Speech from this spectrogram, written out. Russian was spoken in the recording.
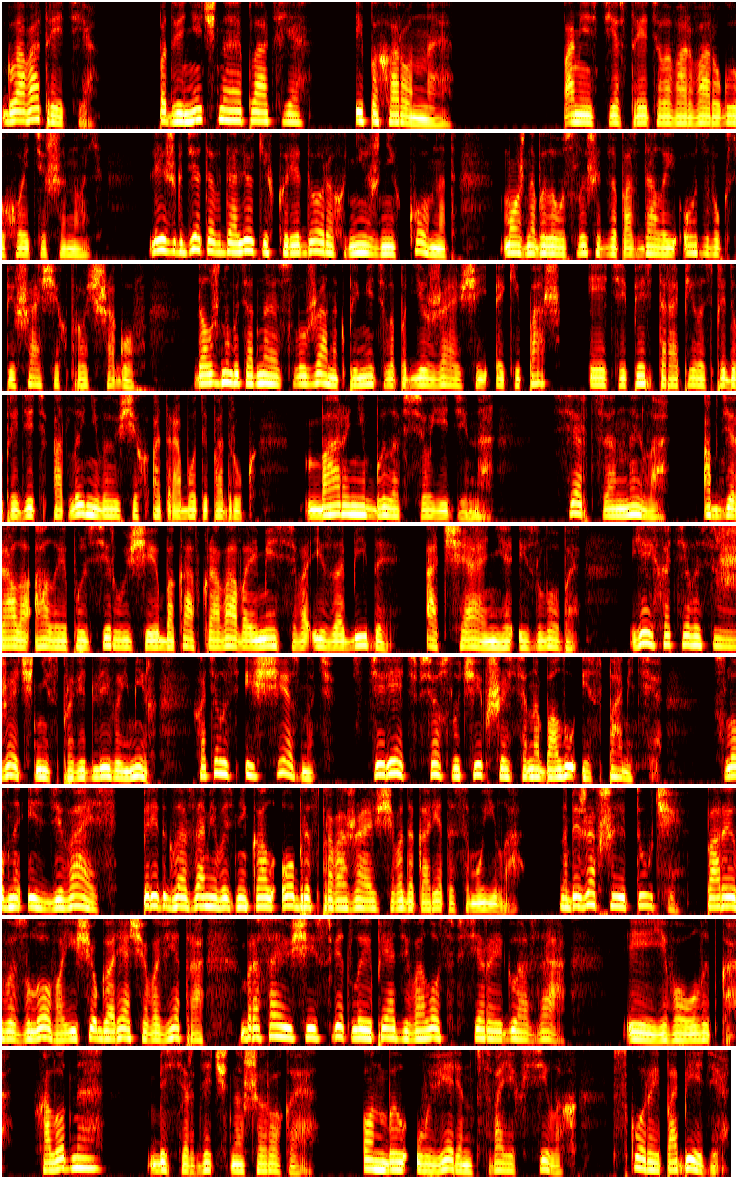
Глава третья. Подвенечное платье и похоронное. Поместье встретило Варвару глухой тишиной. Лишь где-то в далеких коридорах нижних комнат можно было услышать запоздалый отзвук спешащих прочь шагов. Должно быть, одна из служанок приметила подъезжающий экипаж и теперь торопилась предупредить отлынивающих от работы подруг. Барыне было все едино. Сердце ныло — обдирала алые пульсирующие бока в кровавое месиво из обиды, отчаяния и злобы. Ей хотелось сжечь несправедливый мир, хотелось исчезнуть, стереть все случившееся на балу из памяти. Словно издеваясь, перед глазами возникал образ провожающего до кареты Самуила. Набежавшие тучи, порывы злого, еще горячего ветра, бросающие светлые пряди волос в серые глаза и его улыбка — Холодная, бессердечно широкая. Он был уверен в своих силах, в скорой победе.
